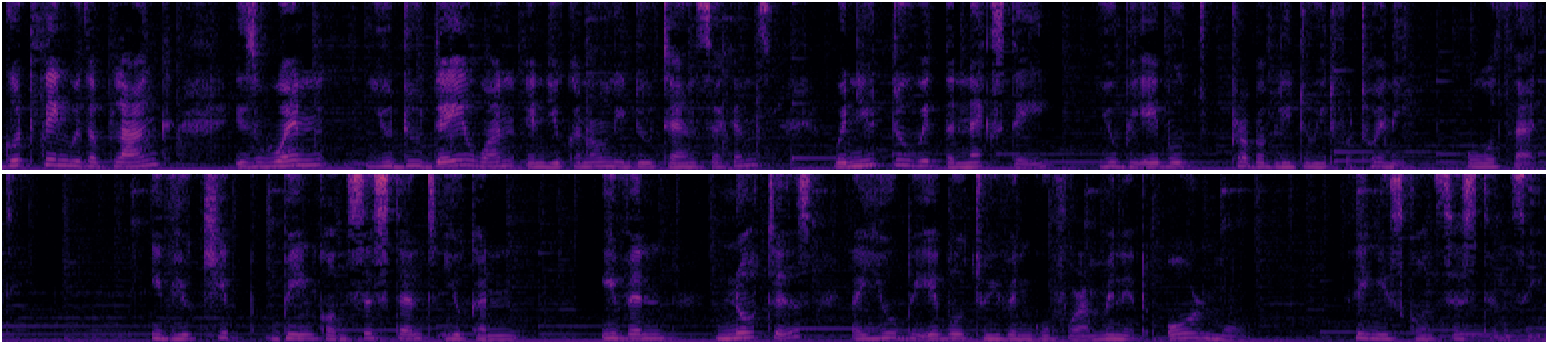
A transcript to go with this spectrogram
Good thing with a plank is when you do day one and you can only do 10 seconds when you do it the next day you'll be able to probably do it for 20 or 30 if you keep being consistent, you can even notice that you'll be able to even go for a minute or more. Thing is consistency,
